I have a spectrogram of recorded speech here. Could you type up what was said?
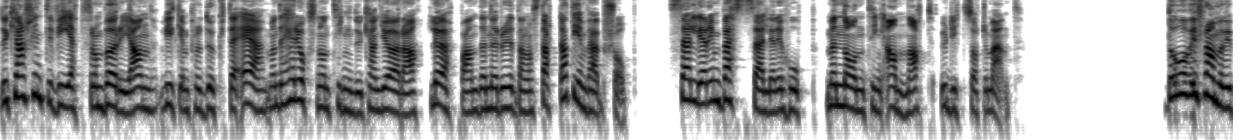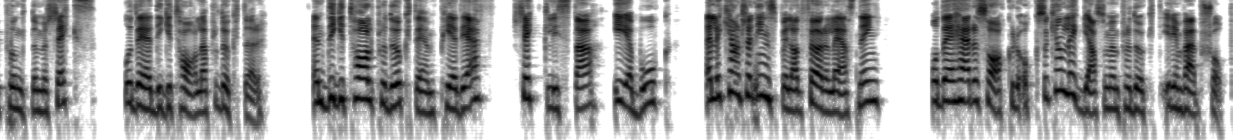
Du kanske inte vet från början vilken produkt det är, men det här är också någonting du kan göra löpande när du redan har startat din webbshop. Sälja din bästsäljare ihop med någonting annat ur ditt sortiment. Då var vi framme vid punkt nummer 6 och det är digitala produkter. En digital produkt är en pdf, checklista, e-bok eller kanske en inspelad föreläsning. Och det här är saker du också kan lägga som en produkt i din webbshop.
